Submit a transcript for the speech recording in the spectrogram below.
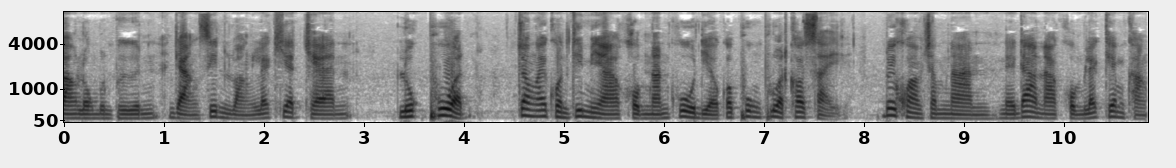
วางลงบนพื้น อย่างสิ้นหวังและเครียดแค้น ลุกพวด จ้องไอ้คนที่มีอาคมนั้นคู่เดียวก็พุ่งพรวดเข้าใส่ ด้วยความชำนาญในด้านอาคมและเข้มขัง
